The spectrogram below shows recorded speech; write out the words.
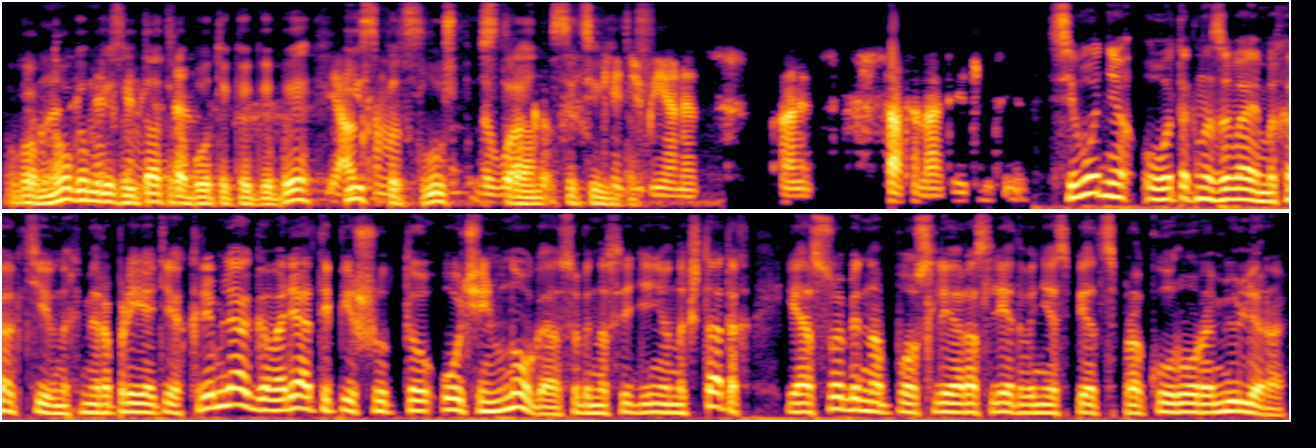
во многом результат работы КГБ и спецслужб стран-сателлитов. Сегодня о так называемых активных мероприятиях Кремля говорят и пишут очень много, особенно в Соединенных Штатах, и особенно после расследования спецпрокурора Мюллера,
